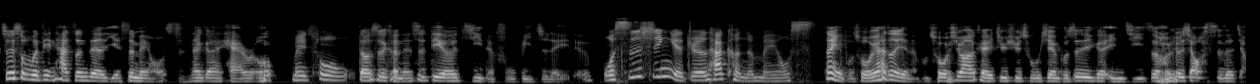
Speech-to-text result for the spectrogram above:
所以说不定他真的也是没有死。那个 Haro 没错，都是可能是第二季的伏笔之类的。我私心也觉得他可能没有死，但也不错，因为他真的演的不错，希望他可以继续出现，不是一个影集之后就消失的角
